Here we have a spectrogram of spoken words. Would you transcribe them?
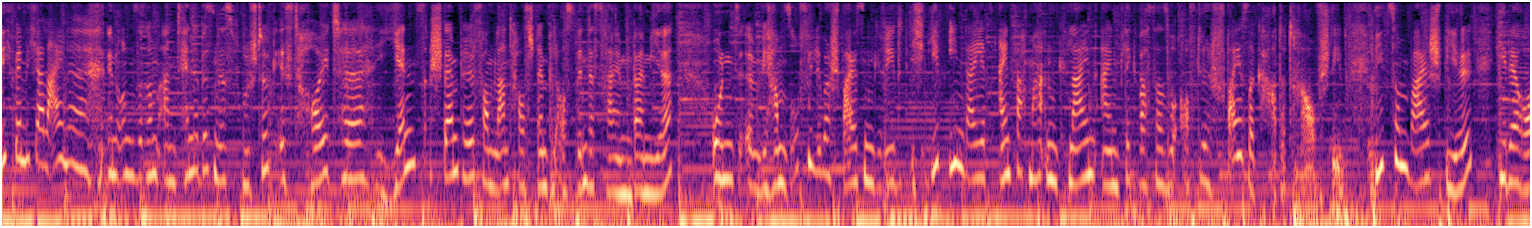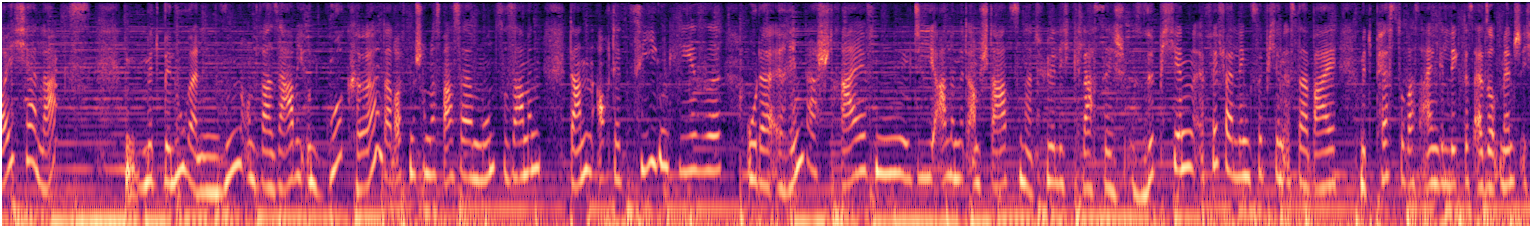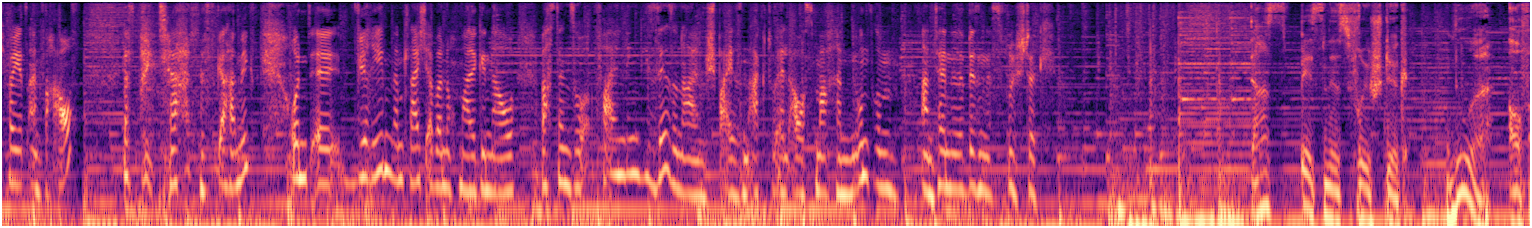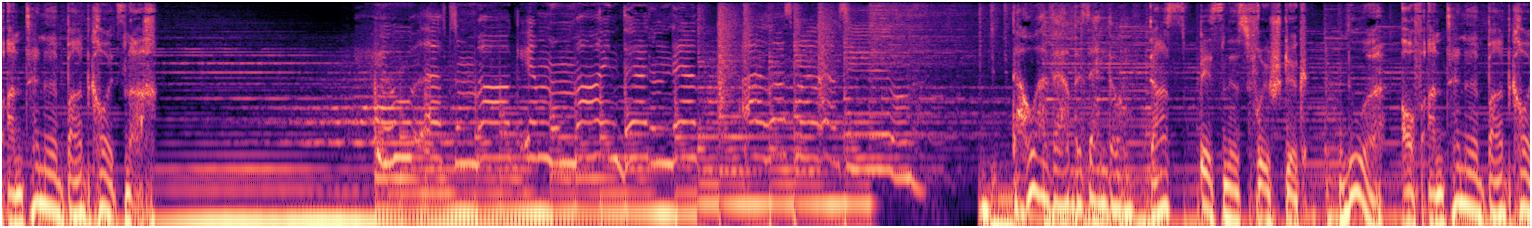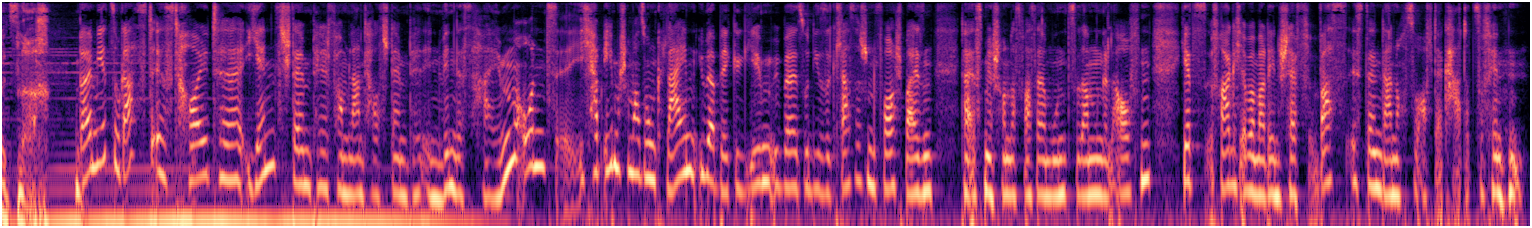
Ich bin nicht alleine. In unserem Antenne-Business-Frühstück ist heute Jens Stempel vom Landhaus Stempel aus Windesheim bei mir. Und äh, wir haben so viel über Speisen geredet. Ich gebe Ihnen da jetzt einfach mal einen kleinen Einblick, was da so auf der Speisekarte draufsteht. Wie zum Beispiel hier der Räucherlachs mit Beluga-Linsen und Wasabi und Gurke. Da läuft mir schon das Wasser im Mund zusammen. Dann auch der Ziegenkäse oder Rinderstreifen, die alle mit am Start sind. Natürlich klassisch Süppchen. Pfifferlingssüppchen ist dabei mit Pesto, was eingelegt ist. Also Mensch, ich höre jetzt einfach auf. Das bringt ja alles gar nichts. Und äh, wir reden dann gleich aber nochmal genau, was denn so vor allen Dingen die saisonalen Speisen aktuell ausmachen in unserem Antenne-Business-Frühstück. Das Business-Frühstück. Nur auf Antenne Bad Kreuznach. Das Business-Frühstück. Nur auf Antenne Bad Kreuznach. Bei mir zu Gast ist heute Jens Stempel vom Landhaus Stempel in Windesheim. Und ich habe eben schon mal so einen kleinen Überblick gegeben über so diese klassischen Vorspeisen. Da ist mir schon das Wasser im Mund zusammengelaufen. Jetzt frage ich aber mal den Chef, was ist denn da noch so auf der Karte zu finden?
